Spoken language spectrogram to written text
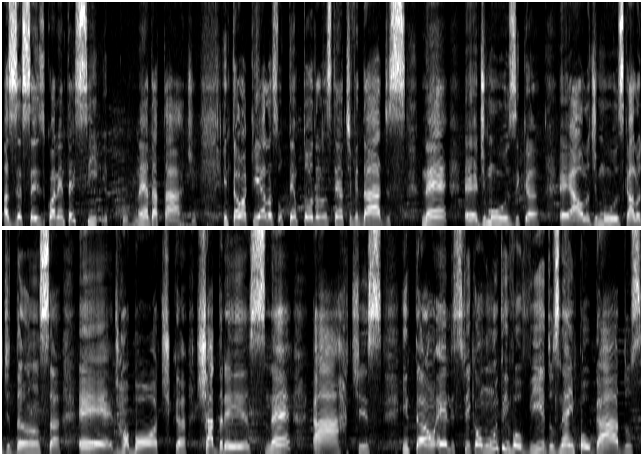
às 16h45 né, da tarde. Então aqui elas, o tempo todo, elas têm atividades né, é, de música, é, aula de música, aula de dança, é, de robótica, xadrez, né? artes. Então, eles ficam muito envolvidos, né, empolgados,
